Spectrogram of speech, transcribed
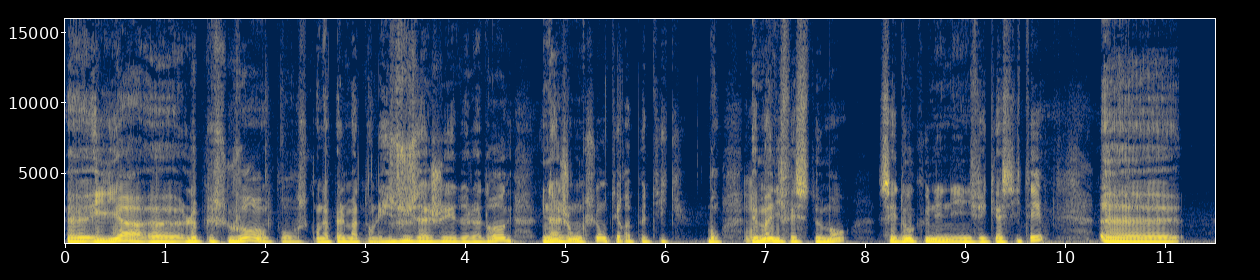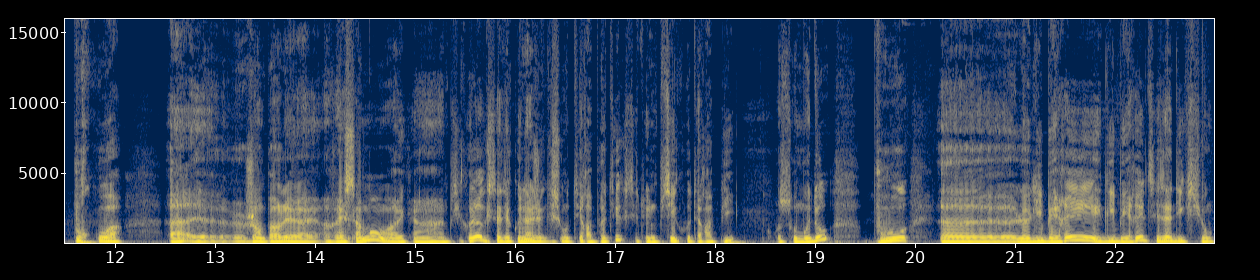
euh, il y a euh, le plus souvent, pour ce qu'on appelle maintenant les usagers de la drogue, une injonction thérapeutique. Bon, Mm. mais manifestement, c'est d'aucune inefficacité. Euh, pourquoi Ah, euh, J'en parlais euh, récemment avec un psychologue, c'est-à-dire qu'une injection thérapeutique, c'est une psychothérapie, grosso modo, pour euh, le libérer et libérer de ses addictions.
